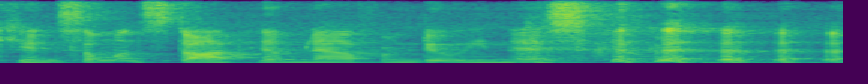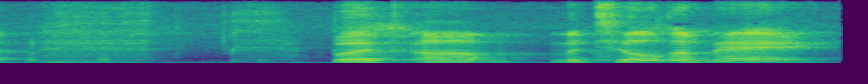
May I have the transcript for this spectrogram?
Can someone stop him now from doing this? but um, Matilda May,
